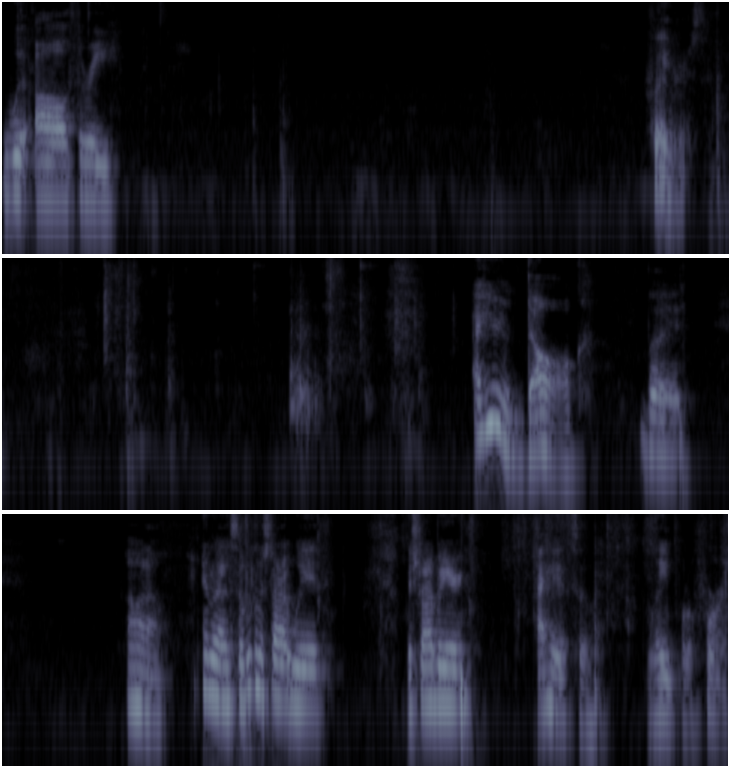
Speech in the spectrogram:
with all three flavors. I hear a dog, but I don't know. Anyway, so we're gonna start with the strawberry. I had to label the front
